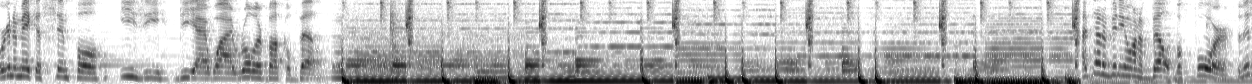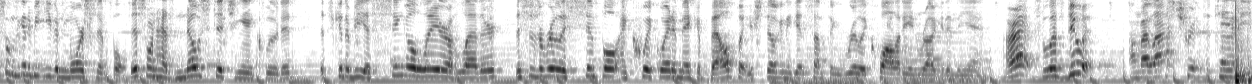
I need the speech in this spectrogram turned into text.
we're gonna make a simple, easy DIY roller buckle belt. I've done a video on a belt before, but this one's gonna be even more simple. This one has no stitching included. It's gonna be a single layer of leather. This is a really simple and quick way to make a belt, but you're still gonna get something really quality and rugged in the end. All right, so let's do it. On my last trip to Tandy,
